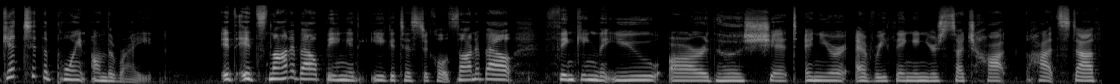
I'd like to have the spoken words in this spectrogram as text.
get to the point on the right. It, it's not about being egotistical. It's not about thinking that you are the shit and you're everything and you're such hot hot stuff.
